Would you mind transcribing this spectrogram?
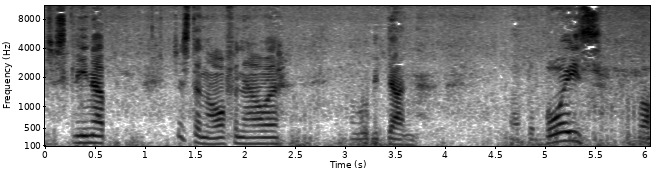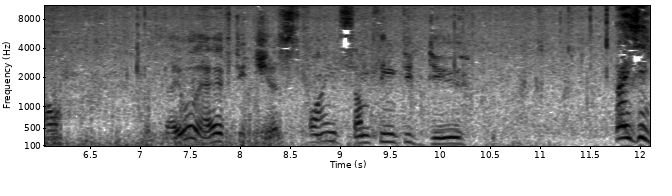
just clean up just in half an hour and we'll be done. But the boys, well, they will have to just find something to do Daisy!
